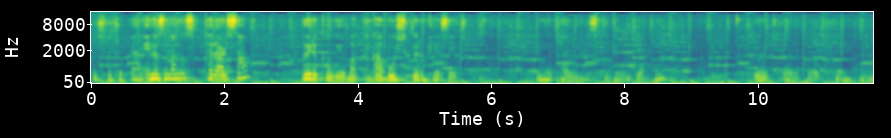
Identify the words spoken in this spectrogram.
Kaşı da çok beğendim. En azından nasıl tararsam öyle kalıyor. Bak ne kadar boşlukların piyasaya çıktı. Bunu da kendim istediğim gibi yapayım. Gördük öyle kalabildiğim tamam.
